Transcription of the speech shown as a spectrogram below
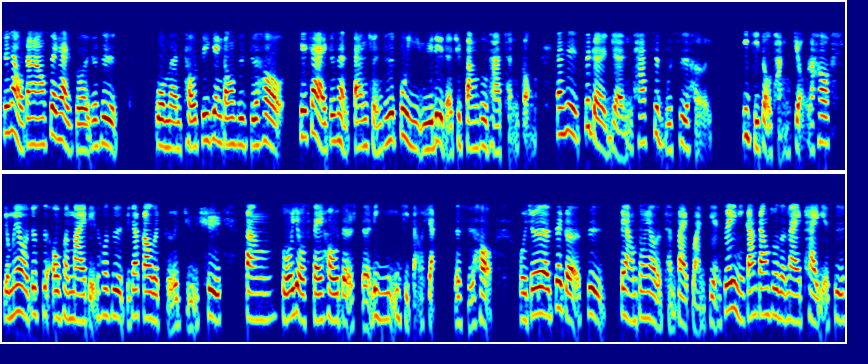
就像我刚刚最开始说的，就是我们投资一间公司之后。接下来就是很单纯，就是不遗余力的去帮助他成功。但是这个人他适不适合一起走长久，然后有没有就是 open minded 或是比较高的格局去帮所有 stakeholders 的利益一起着想的时候，我觉得这个是非常重要的成败关键。所以你刚刚说的那一派也是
